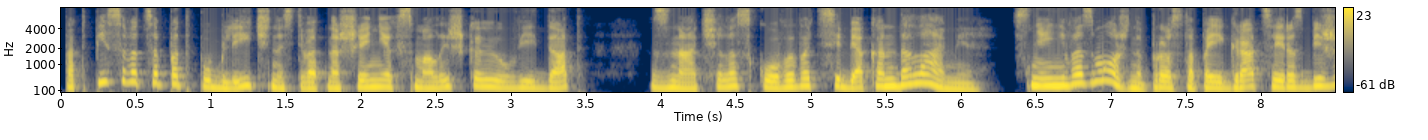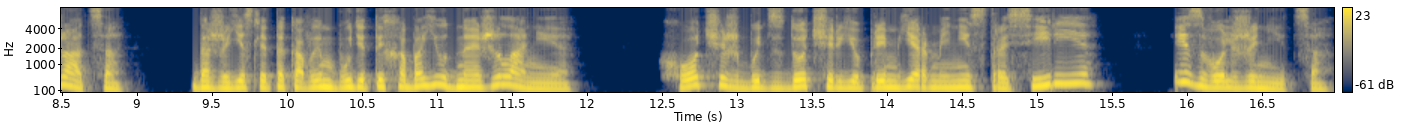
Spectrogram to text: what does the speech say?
Подписываться под публичность в отношениях с малышкой Увейдат значило сковывать себя кандалами. С ней невозможно просто поиграться и разбежаться, даже если таковым будет их обоюдное желание. Хочешь быть с дочерью премьер-министра Сирии? Изволь жениться.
